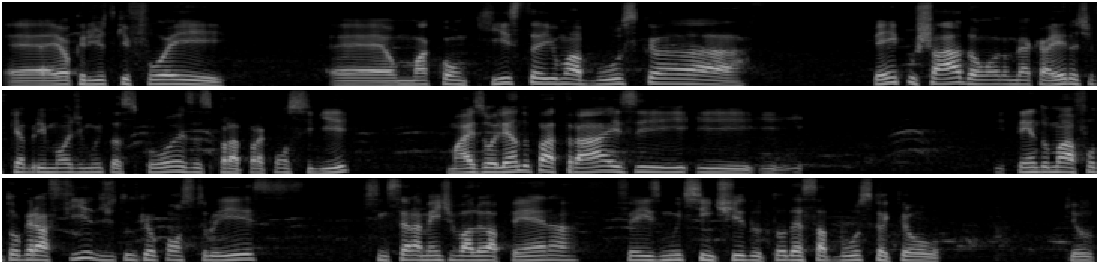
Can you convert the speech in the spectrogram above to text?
É, eu acredito que foi é, uma conquista e uma busca bem puxada ao longo da minha carreira. Eu tive que abrir mão de muitas coisas para conseguir, mas olhando para trás e, e, e, e tendo uma fotografia de tudo que eu construí, sinceramente valeu a pena. Fez muito sentido toda essa busca que eu, que eu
